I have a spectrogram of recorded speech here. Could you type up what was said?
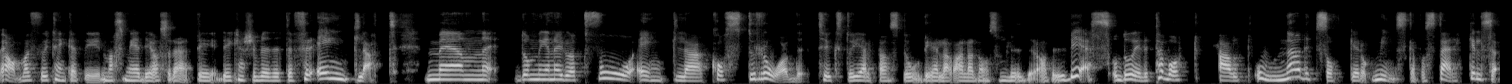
ja man får ju tänka att det är massmedia och sådär, att det, det kanske blir lite förenklat. Men de menar ju då att två enkla kostråd tycks då hjälpa en stor del av alla de som lider av IBS. Och då är det ta bort allt onödigt socker och minska på stärkelsen.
